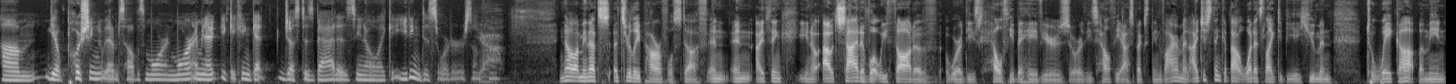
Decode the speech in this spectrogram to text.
Um, you know, pushing themselves more and more. I mean, it, it, can get just as bad as you know, like an eating disorder or something. Yeah. No, I mean that's that's really powerful stuff, and and I think you know outside of what we thought of were these healthy behaviors or these healthy aspects of the environment, I just think about what it's like to be a human, to wake up. I mean,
